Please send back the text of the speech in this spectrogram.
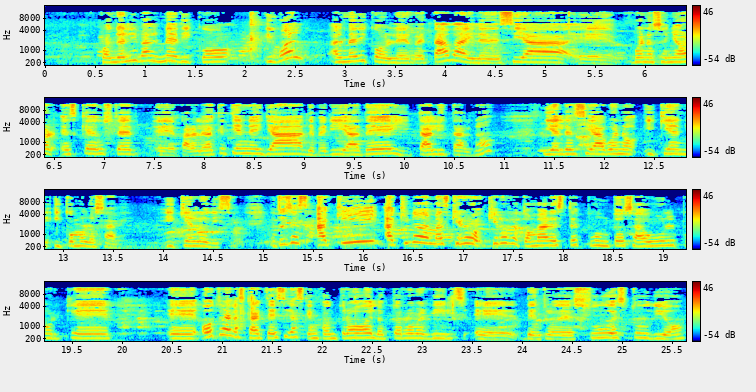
cuando él iba al médico, igual, al médico le retaba y le decía, eh, bueno señor, es que usted eh, para la edad que tiene ya debería de y tal y tal, ¿no? Y él decía, bueno, ¿y quién y cómo lo sabe? ¿Y quién lo dice? Entonces, aquí, aquí nada más quiero, quiero retomar este punto, Saúl, porque eh, otra de las características que encontró el doctor Robert Dills eh, dentro de su estudio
